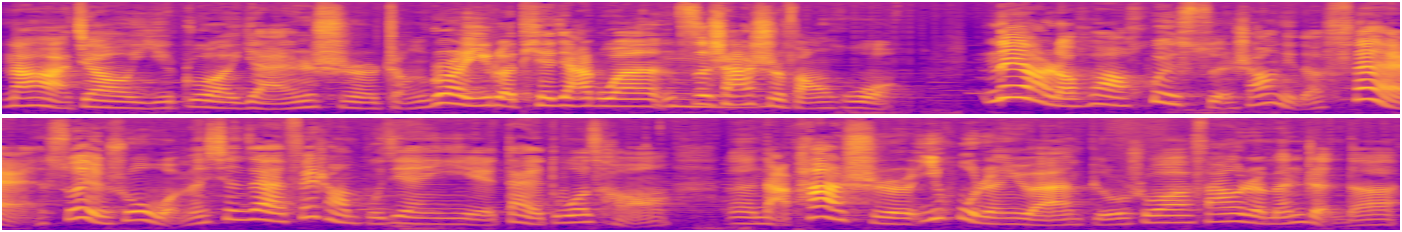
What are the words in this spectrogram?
那叫一个严实，整个一个贴加关，自杀式防护。那样的话会损伤你的肺，所以说我们现在非常不建议戴多层。呃，哪怕是医护人员，比如说发热门诊的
